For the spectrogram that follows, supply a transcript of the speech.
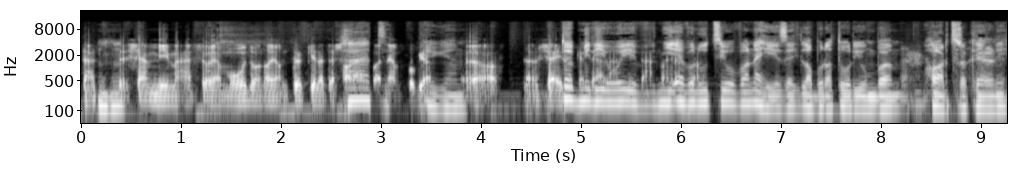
Tehát uh-huh. semmi más olyan módon, olyan tökéletes hát, arányban nem fogja igen. a, a Több millió évnyi evolúcióval nehéz egy laboratóriumban harcra kelni.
